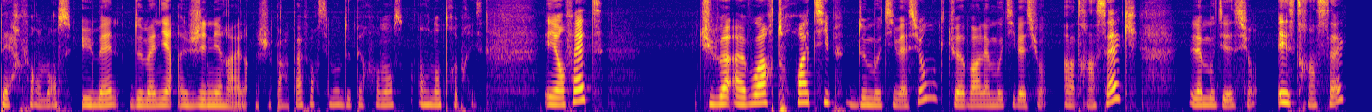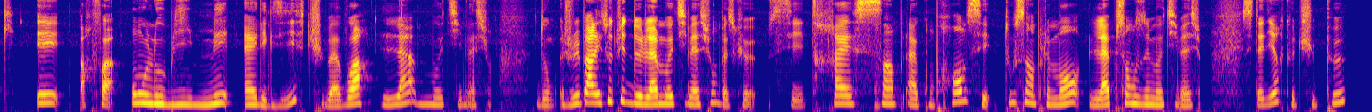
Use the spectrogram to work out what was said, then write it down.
performance humaine de manière générale. Je ne parle pas forcément de performance en entreprise. Et en fait, tu vas avoir trois types de motivation. Tu vas avoir la motivation intrinsèque, la motivation extrinsèque et parfois on l'oublie mais elle existe. Tu vas avoir la motivation. Donc je vais parler tout de suite de la motivation parce que c'est très simple à comprendre. C'est tout simplement l'absence de motivation. C'est-à-dire que tu peux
